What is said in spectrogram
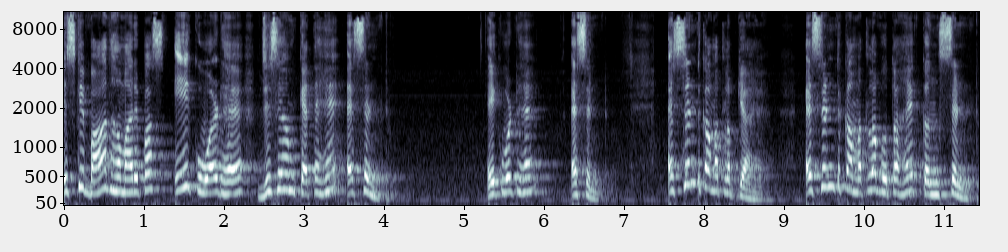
इसके बाद हमारे पास एक वर्ड है जिसे हम कहते हैं एसेंट एक वर्ड है एसेंट एसेंट का मतलब क्या है? एसेंट का मतलब होता है कंसेंट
